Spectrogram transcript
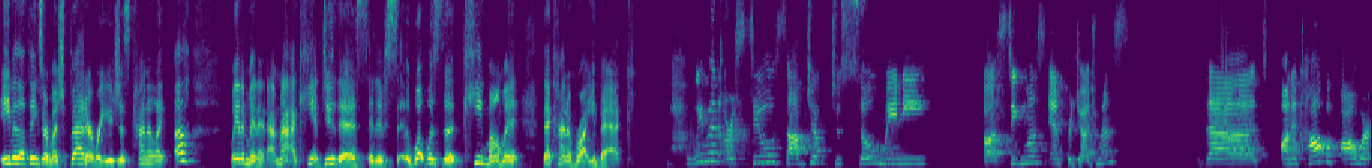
even though things are much better, where you're just kind of like, oh, wait a minute, I'm not, I can't do this. And if, what was the key moment that kind of brought you back? Women are still subject to so many uh, stigmas and prejudgments that on the top of our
